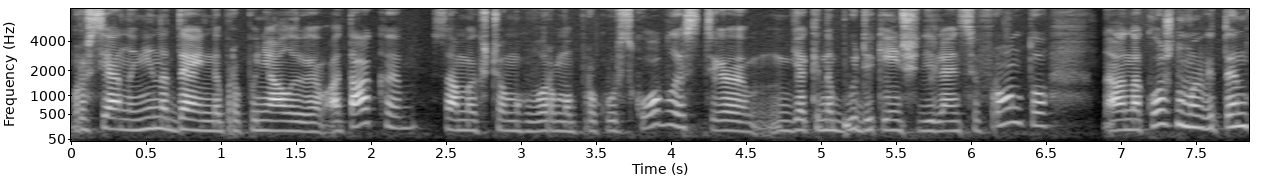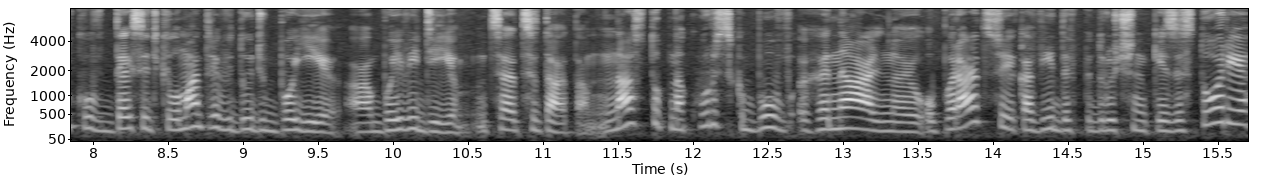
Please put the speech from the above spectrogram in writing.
росіяни ні на день не припиняли атаки, саме якщо ми говоримо про Курську область, е, як і на будь-якій іншій ділянці фронту. На кожному відтинку в 10 кілометрів йдуть бої, е, бойові дії. Це цитата. Наступ на Курськ був геніальною операцією, яка війде в підручники з історії.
